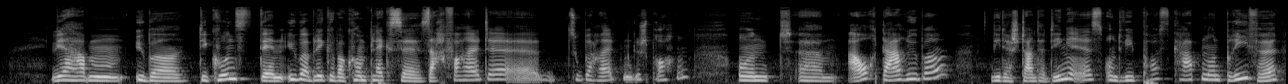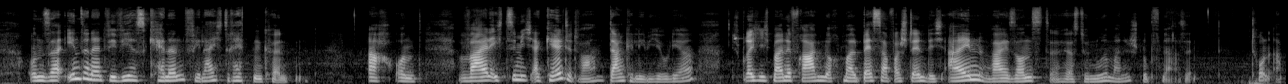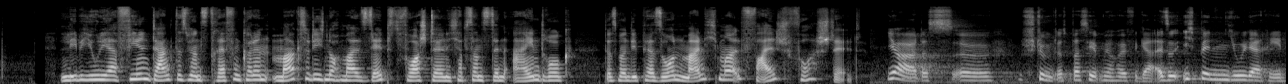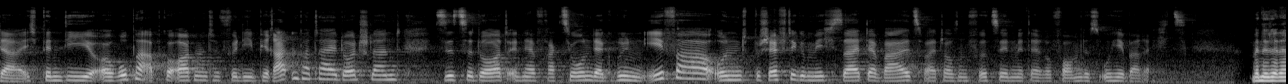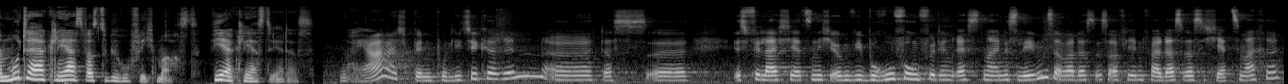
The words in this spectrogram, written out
Wir haben über die Kunst, den Überblick über komplexe Sachverhalte äh, zu behalten gesprochen und ähm, auch darüber, wie der Stand der Dinge ist und wie Postkarten und Briefe unser Internet, wie wir es kennen, vielleicht retten könnten. Ach, und weil ich ziemlich erkältet war, danke liebe Julia, spreche ich meine Fragen noch mal besser verständlich ein, weil sonst äh, hörst du nur meine Schnupfnase. Ton ab. Liebe Julia, vielen Dank, dass wir uns treffen können. Magst du dich noch mal selbst vorstellen? Ich habe sonst den Eindruck, dass man die Person manchmal falsch vorstellt. Ja, das äh, stimmt, das passiert mir häufiger. Also ich bin Julia Reda, ich bin die Europaabgeordnete für die Piratenpartei Deutschland, sitze dort in der Fraktion der Grünen Eva und beschäftige mich seit der Wahl 2014 mit der Reform des Urheberrechts. Wenn du deiner Mutter erklärst, was du beruflich machst, wie erklärst du ihr das? Naja, ich bin Politikerin, äh, das äh, ist vielleicht jetzt nicht irgendwie Berufung für den Rest meines Lebens, aber das ist auf jeden Fall das, was ich jetzt mache.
